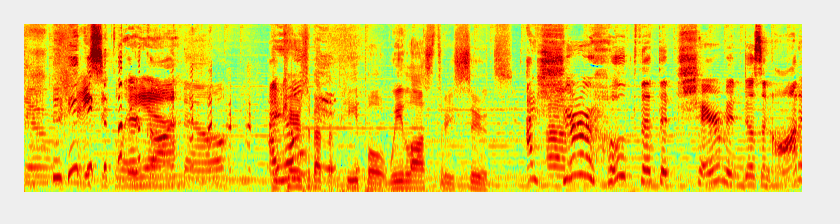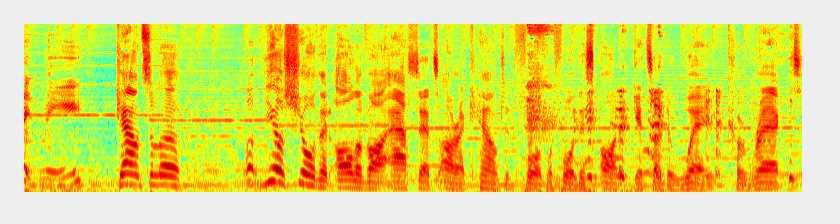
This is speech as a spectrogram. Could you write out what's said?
yeah. Basically, They're yeah. gone now. Who I cares about the people? We lost three suits. I um, sure hope that the chairman doesn't audit me. Counselor, you're sure that all of our assets are accounted for before this audit gets underway, correct?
